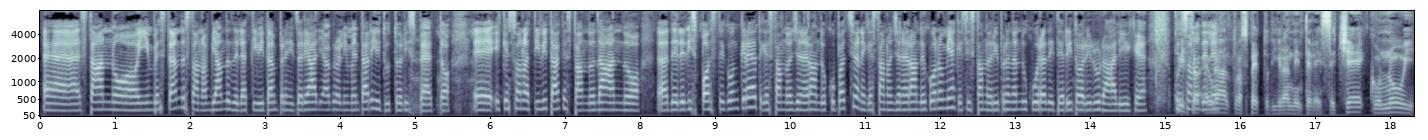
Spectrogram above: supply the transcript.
eh, stanno investendo e stanno avviando delle attività imprenditoriali agroalimentari di tutto rispetto eh, e che sono attività che stanno dando eh, delle risposte concrete, che stanno generando occupazione, che stanno generando economia, che si stanno riprendendo cura dei territori rurali. Che, che Questo delle... è un altro aspetto di grande interesse. C'è con noi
